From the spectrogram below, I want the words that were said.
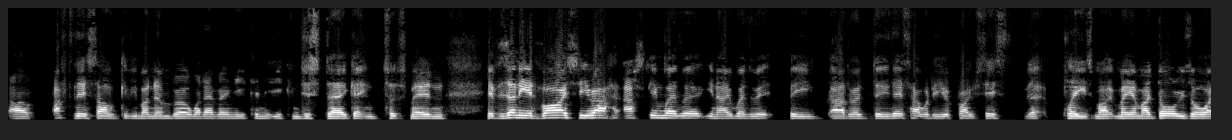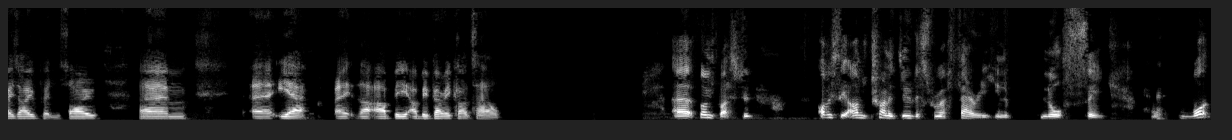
I'll, after this, I'll give you my number or whatever, and you can you can just uh, get in touch with me. And if there's any advice you're asking, whether you know whether it be how do I do this, how would you approach this, that please, my me my door is always open. So, um, uh, yeah, I'll be I'll be very glad to help. Uh, fun question. Obviously, I'm trying to do this from a ferry in the North Sea. What?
